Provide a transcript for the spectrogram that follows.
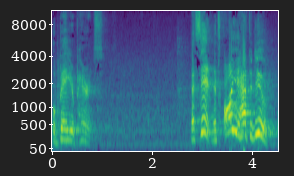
obey your parents. That's it. That's all you have to do.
